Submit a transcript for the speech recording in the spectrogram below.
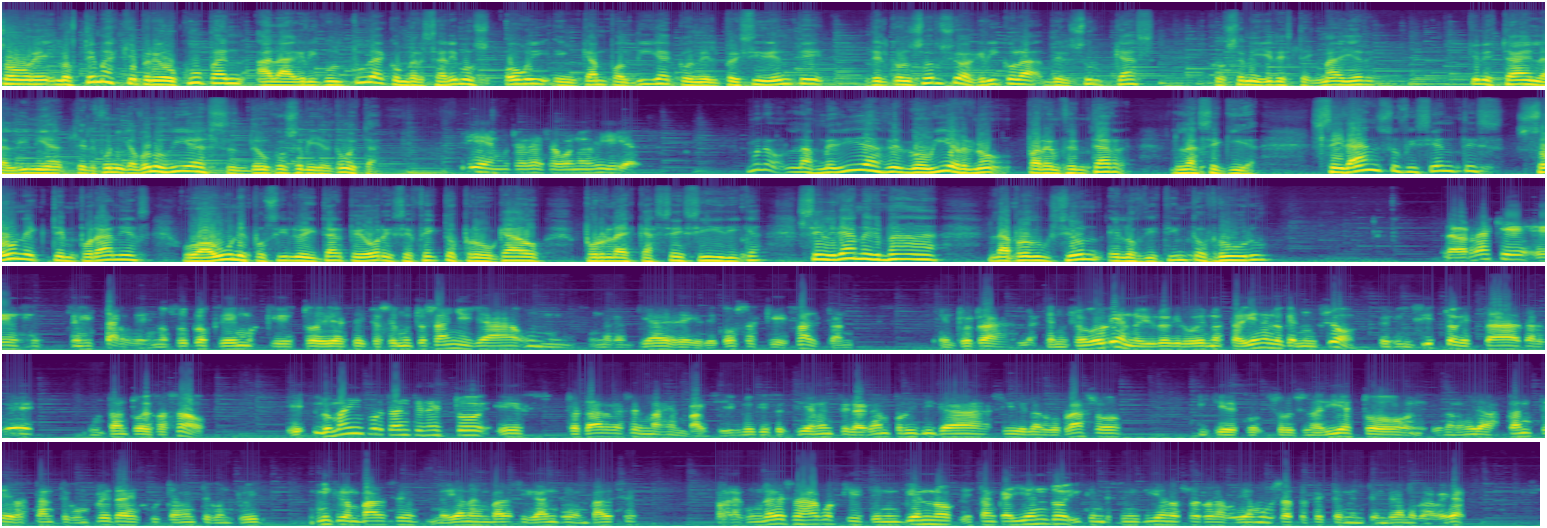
Sobre los temas que preocupan a la agricultura conversaremos hoy en Campo al Día con el presidente del Consorcio Agrícola del Sur CAS, José Miguel Stegmayer, quien está en la línea telefónica. Buenos días, don José Miguel, ¿cómo está? Bien, muchas gracias, buenos días. Bueno, las medidas del gobierno para enfrentar la sequía, ¿serán suficientes? ¿Son extemporáneas? ¿O aún es posible evitar peores efectos provocados por la escasez hídrica? ¿Se verá mermada la producción en los distintos rubros? La verdad es que es tarde. Nosotros creemos que esto debe ser hecho hace muchos años ya una cantidad de, cosas que faltan, entre otras las que anunció el gobierno. Yo creo que el gobierno está bien en lo que anunció, pero insisto que está tal vez un tanto desfasado. Eh, lo más importante en esto es tratar de hacer más embalse. Yo creo que efectivamente la gran política así de largo plazo y que solucionaría esto de una manera bastante, bastante completa es justamente construir microembalses, medianos embalses y grandes embalses para acumular esas aguas que en invierno están cayendo y que en definitiva nosotros las podríamos usar perfectamente en verano para regar.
